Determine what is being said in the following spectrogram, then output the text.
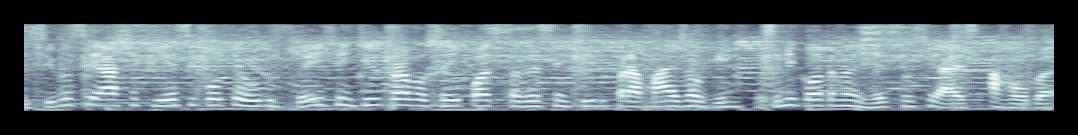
E se você acha que esse conteúdo fez sentido para você e pode fazer sentido para mais alguém, você me encontra nas redes sociais, arroba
